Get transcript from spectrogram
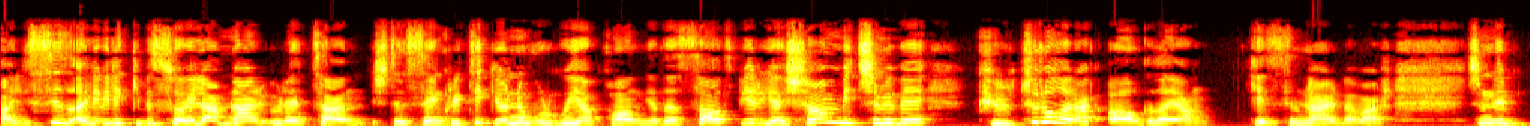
Alisiz Alevilik gibi söylemler üreten, işte senkretik yönüne vurgu yapan ya da salt bir yaşam biçimi ve kültür olarak algılayan kesimler de var. Şimdi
